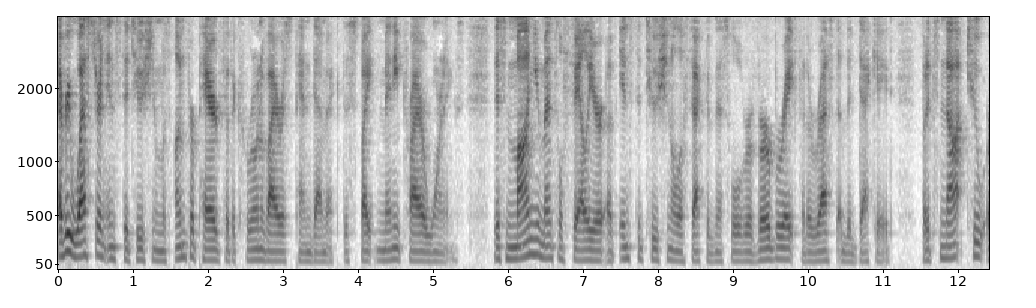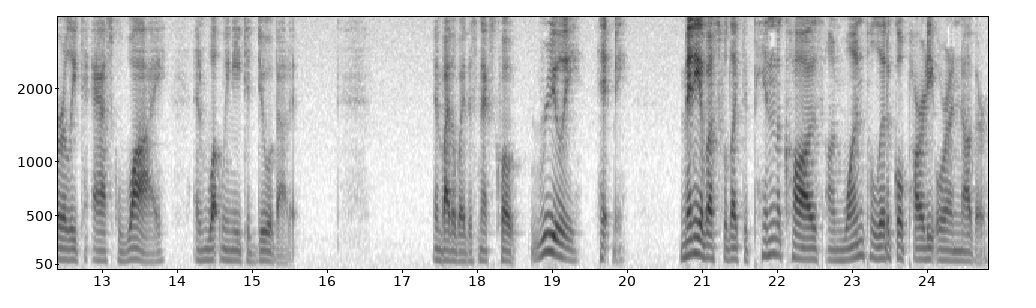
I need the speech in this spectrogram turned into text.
Every Western institution was unprepared for the coronavirus pandemic, despite many prior warnings. This monumental failure of institutional effectiveness will reverberate for the rest of the decade, but it's not too early to ask why and what we need to do about it. And by the way, this next quote really hit me. Many of us would like to pin the cause on one political party or another,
